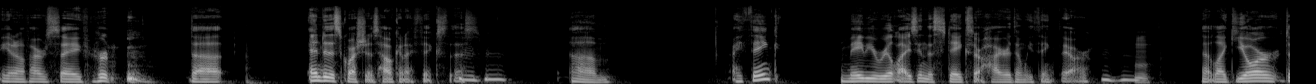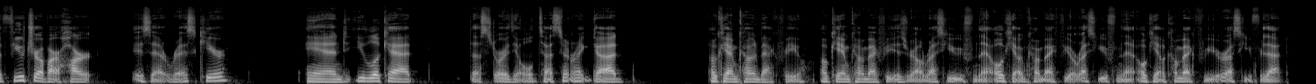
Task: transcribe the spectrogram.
you know if I were to say her, the end of this question is how can I fix this? Mhm. Um, I think maybe realizing the stakes are higher than we think they are. Mhm. That like your the future of our heart is at risk here, and you look at the story of the Old Testament, right? God, okay, I'm coming back for you. Okay, I'm coming back for you, Israel. I'll rescue you from that. Okay, I'm coming back for you. I'll rescue you from that. Okay, I'll come back for you. Rescue you for that.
